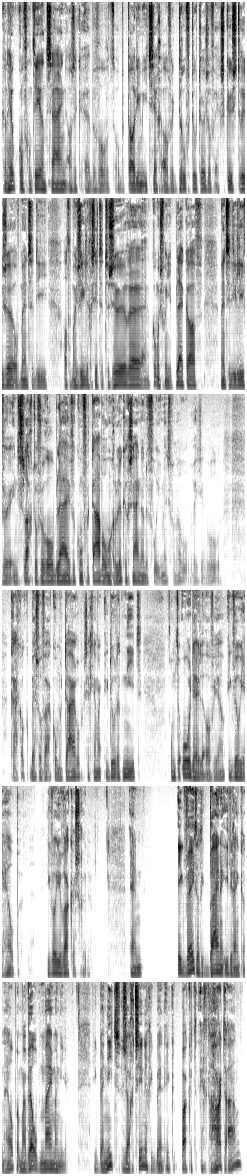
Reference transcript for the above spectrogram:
kan heel confronterend zijn als ik eh, bijvoorbeeld op het podium iets zeg over droeftoeters of excuustruzen. Of mensen die altijd maar zielig zitten te zeuren. Kom eens van je plek af. Mensen die liever in de slachtofferrol blijven, comfortabel ongelukkig zijn. Dan voel je mensen van, oh, weet je, oh. krijg ik ook best wel vaak commentaar op. Ik zeg, ja, maar ik doe dat niet om te oordelen over jou. Ik wil je helpen. Ik wil je wakker schudden. En ik weet dat ik bijna iedereen kan helpen, maar wel op mijn manier. Ik ben niet zachtzinnig, ik, ben, ik pak het echt hard aan.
